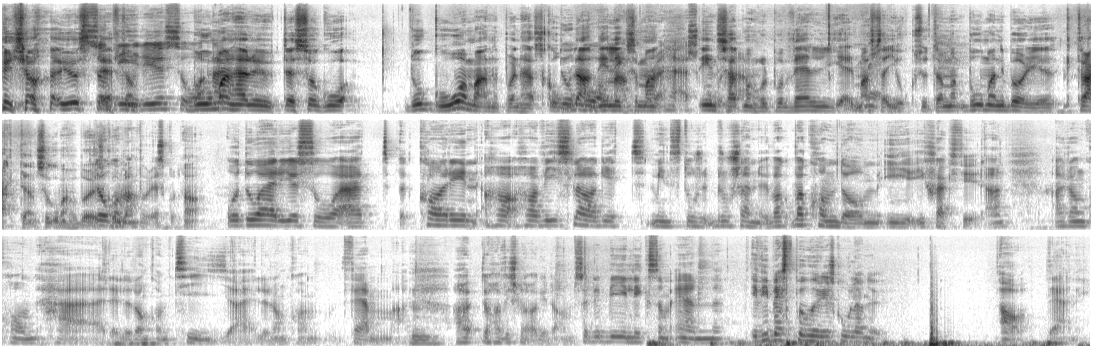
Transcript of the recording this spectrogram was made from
ja, just Så det. blir det ju så Bor man här ute så går då går man på den här skolan. det är man liksom man, här det är inte så att man håller på och väljer massa Nej. jox. Utan man, bor man i Börjetrakten så går man på Då går Börjeskolan. man på Börjeskolan. Ja. Och då är det ju så att Karin, har, har vi slagit min storbrorsa nu? Vad, vad kom de i, i schackfyran? Ja, de kom här, eller de kom tia, eller de kom femma. Mm. Ja, då har vi slagit dem. Så det blir liksom en... Är vi bäst på Börjeskolan nu? Ja, det är ni.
